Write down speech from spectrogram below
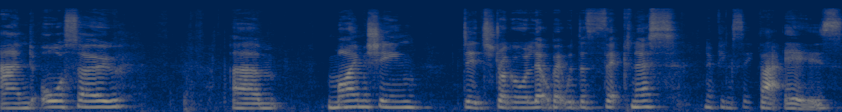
And also, um, my machine did struggle a little bit with the thickness. If you can see, that is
